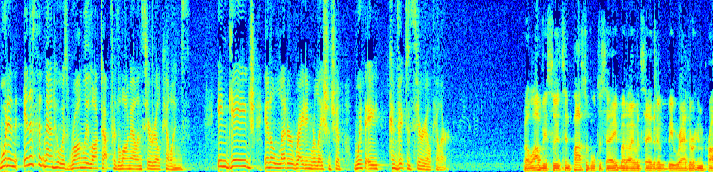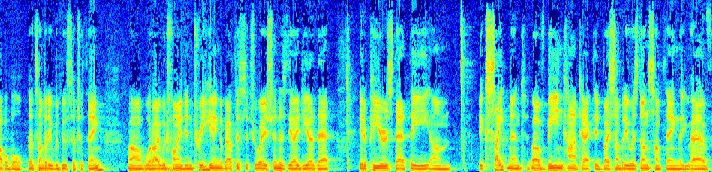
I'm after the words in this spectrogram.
Would an innocent man who was wrongly locked up for the Long Island serial killings engage in a letter writing relationship with a convicted serial killer? Well, obviously, it's impossible to say, but I would say that it would be rather improbable that somebody would do such a thing. Uh, what I would find intriguing about this situation is the idea that it appears that the um, excitement of being contacted by somebody who has done something that you have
